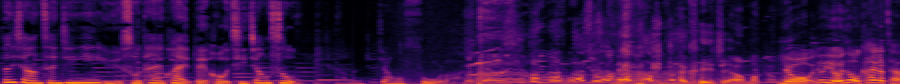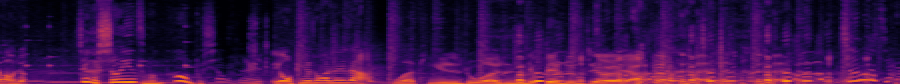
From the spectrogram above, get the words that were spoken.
分享曾经因语速太快被后期降速，他们降速了，还可以这样吗？有，就有一天我看一个采访，我说这个声音怎么那么不像？因为我平时说话声音这样，我平时说话声音就变成这样。真的假的？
